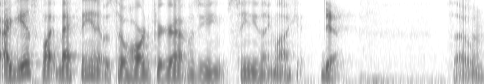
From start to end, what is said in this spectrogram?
I guess like back then, it was so hard to figure out because you ain't seen anything like it. Yeah. So,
